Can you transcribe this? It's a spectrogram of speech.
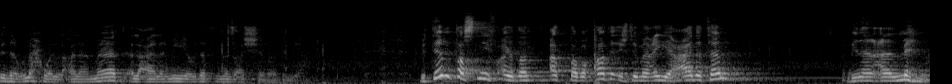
بذهبوا نحو العلامات العالمية وذات النزعة الشبابية. بتم تصنيف أيضا الطبقات الاجتماعية عادة بناء على المهنة.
